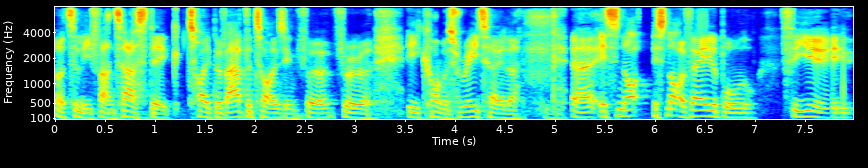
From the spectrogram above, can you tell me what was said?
utterly fantastic type of advertising for for an e-commerce retailer. Mm-hmm. Uh, it's not it's not available for you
